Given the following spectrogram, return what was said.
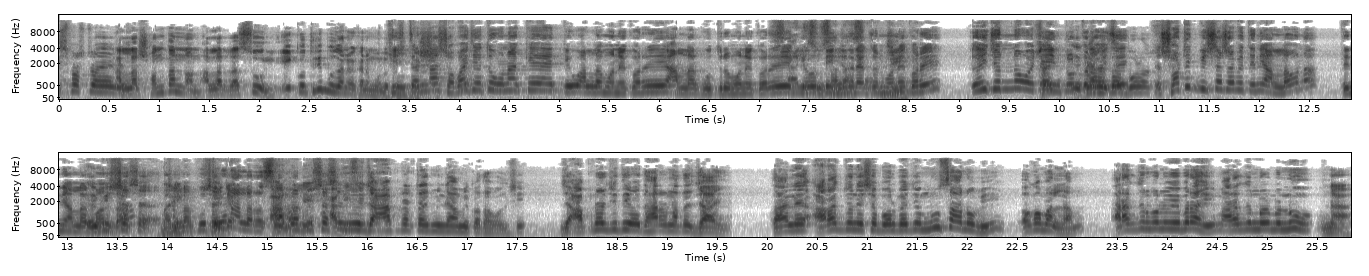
স্পষ্ট হয়ে। আল্লাহর সন্তান নন আল্লাহর রাসূল এই কথাই বোঝানো এখানে মূলত খ্রিস্টানরা সবাই যেহেতু ওনাকে কেউ আল্লাহ মনে করে আল্লাহর পুত্র মনে করে কেউ তিনজনের একজন মনে করে এই জন্য ওইটা ইনক্লুড করা হয়েছে। সঠিক বিশ্বাস হবে তিনি আল্লাহ না তিনি আল্লাহর এই বান্দা। বিশ্বাসে আল্লাহর পুত্র সেটা- না আল্লাহর রাসূল। আপনার বিশ্বাসে যদি যা- আপনার টাইমিংয়ে আমি কথা বলছি যে আপনার যদি ওই ধারণাতে যাই তাহলে আরেকজন এসে বলবে যে মুসা নবী ওকে মানলাম। আরেকজন বলবে ইব্রাহিম আরেকজন বলবে নু না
